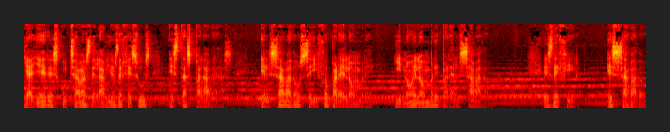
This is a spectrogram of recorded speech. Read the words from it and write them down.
Y ayer escuchabas de labios de Jesús estas palabras, el sábado se hizo para el hombre y no el hombre para el sábado. Es decir, es sábado,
